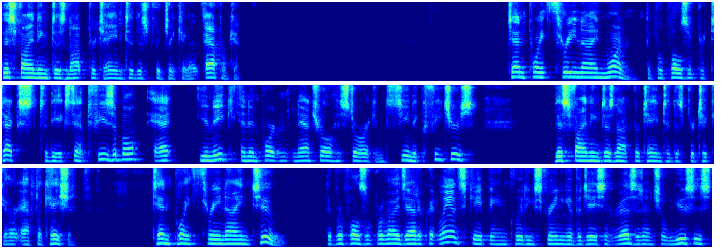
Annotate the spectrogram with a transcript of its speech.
This finding does not pertain to this particular applicant. 10.391, the proposal protects, to the extent feasible, unique and important natural, historic, and scenic features. This finding does not pertain to this particular application. 10.392, the proposal provides adequate landscaping, including screening of adjacent residential uses,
